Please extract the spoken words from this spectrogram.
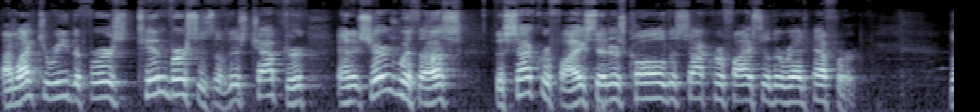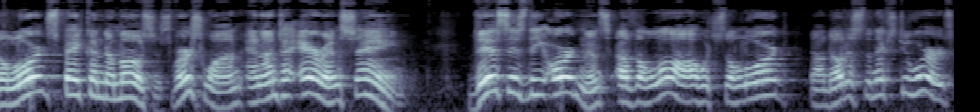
I'd like to read the first 10 verses of this chapter, and it shares with us the sacrifice that is called the sacrifice of the red heifer. The Lord spake unto Moses, verse 1, and unto Aaron, saying, This is the ordinance of the law which the Lord, now notice the next two words,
